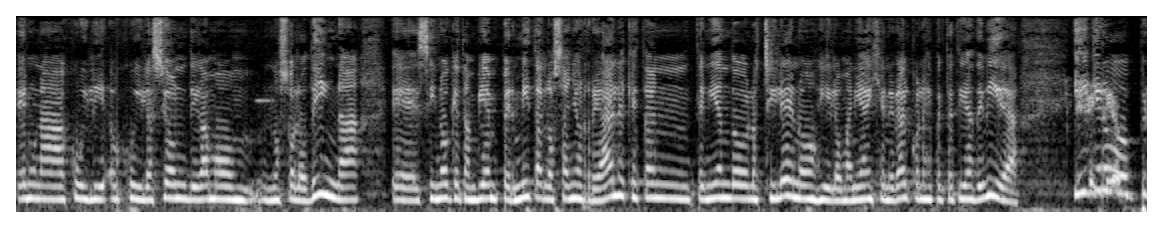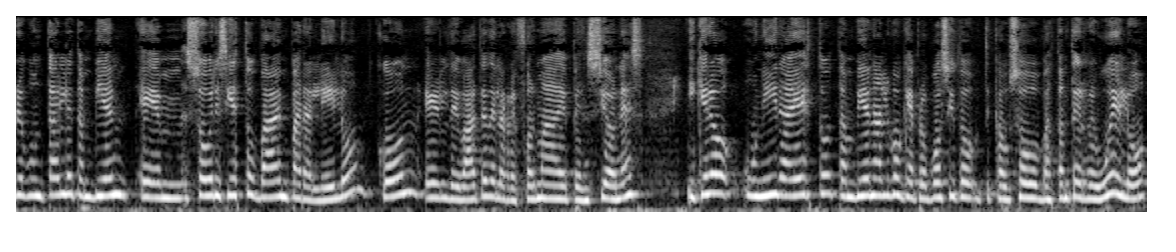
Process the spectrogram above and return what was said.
en una jubilación, digamos, no solo digna, eh, sino que también permita los años reales que están teniendo los chilenos y la humanidad en general con las expectativas de vida. Y quiero preguntarle también em, sobre si esto va en paralelo con el debate de la reforma de pensiones. Y quiero unir a esto también algo que a propósito causó bastante revuelo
